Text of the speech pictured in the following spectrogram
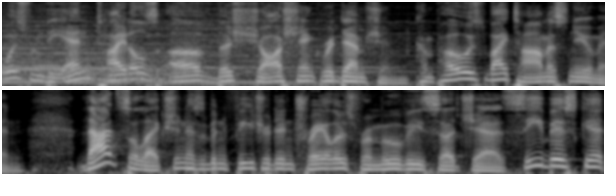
Was from the end titles of The Shawshank Redemption, composed by Thomas Newman. That selection has been featured in trailers for movies such as Seabiscuit,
